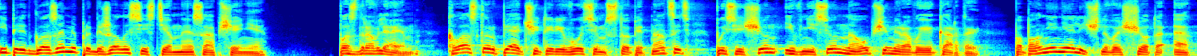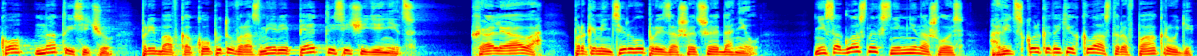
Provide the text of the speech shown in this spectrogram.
и перед глазами пробежало системное сообщение. «Поздравляем! Кластер 548115 посещен и внесен на общемировые карты. Пополнение личного счета ЭКО на 1000, прибавка к опыту в размере 5000 единиц». «Халява!» — прокомментировал произошедшее Данил. Несогласных с ним не нашлось. А ведь сколько таких кластеров по округе?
